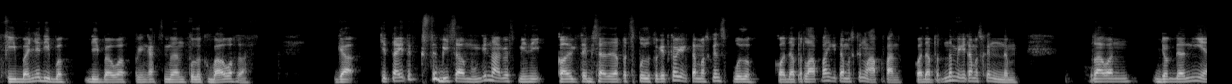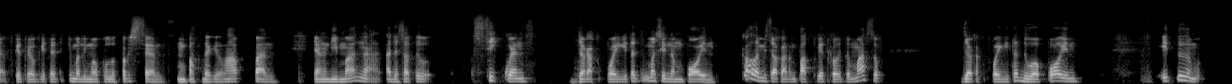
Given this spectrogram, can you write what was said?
FIBA-nya di bawah, di bawah peringkat 90 ke bawah lah. Gak kita itu sebisa mungkin harus mini kalau kita bisa dapat 10 free throw kita masukin 10 kalau dapat 8 kita masukin 8 kalau dapat 6 kita masukin 6 lawan Jordania free throw kita itu cuma 50 persen 4 dari 8 yang di mana ada satu sequence jarak poin kita itu masih 6 poin. Kalau misalkan 4 free throw itu masuk jarak poin kita 2 poin. Itu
